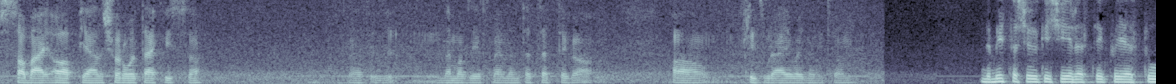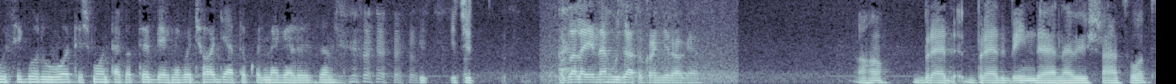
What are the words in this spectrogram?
szabály alapján sorolták vissza. Hát, nem azért, mert nem tetszettek a, a frizurája, vagy nem tudom. De biztos ők is érezték, hogy ez túl szigorú volt, és mondták a többieknek, hogy hagyjátok, hogy megelőzzem. Kicsit. Az elején ne húzzátok annyira a gázt. Aha. Brad, Brad Binder nevű srác volt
